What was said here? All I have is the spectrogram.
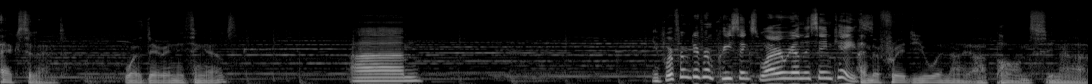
Excellent. Was there anything else? Um. If we're from different precincts, why are we on the same case? I'm afraid you and I are pawns in a,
